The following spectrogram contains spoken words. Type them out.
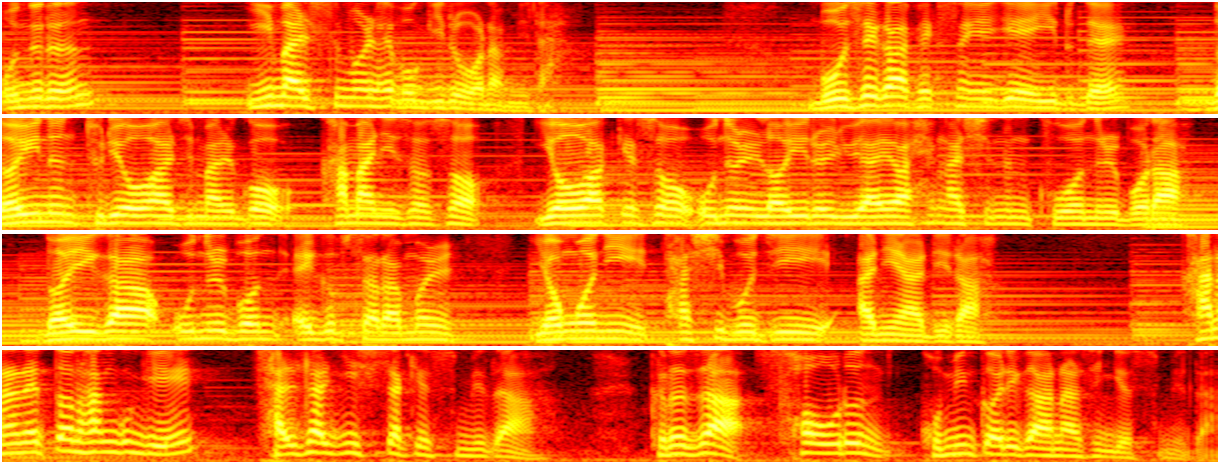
오늘은 이 말씀을 해보기를 원합니다. 모세가 백성에게 이르되 너희는 두려워하지 말고 가만히 서서 여호와께서 오늘 너희를 위하여 행하시는 구원을 보라. 너희가 오늘 본 애굽 사람을 영원히 다시 보지 아니하리라. 가난했던 한국이 잘 살기 시작했습니다. 그러자 서울은 고민거리가 하나 생겼습니다.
